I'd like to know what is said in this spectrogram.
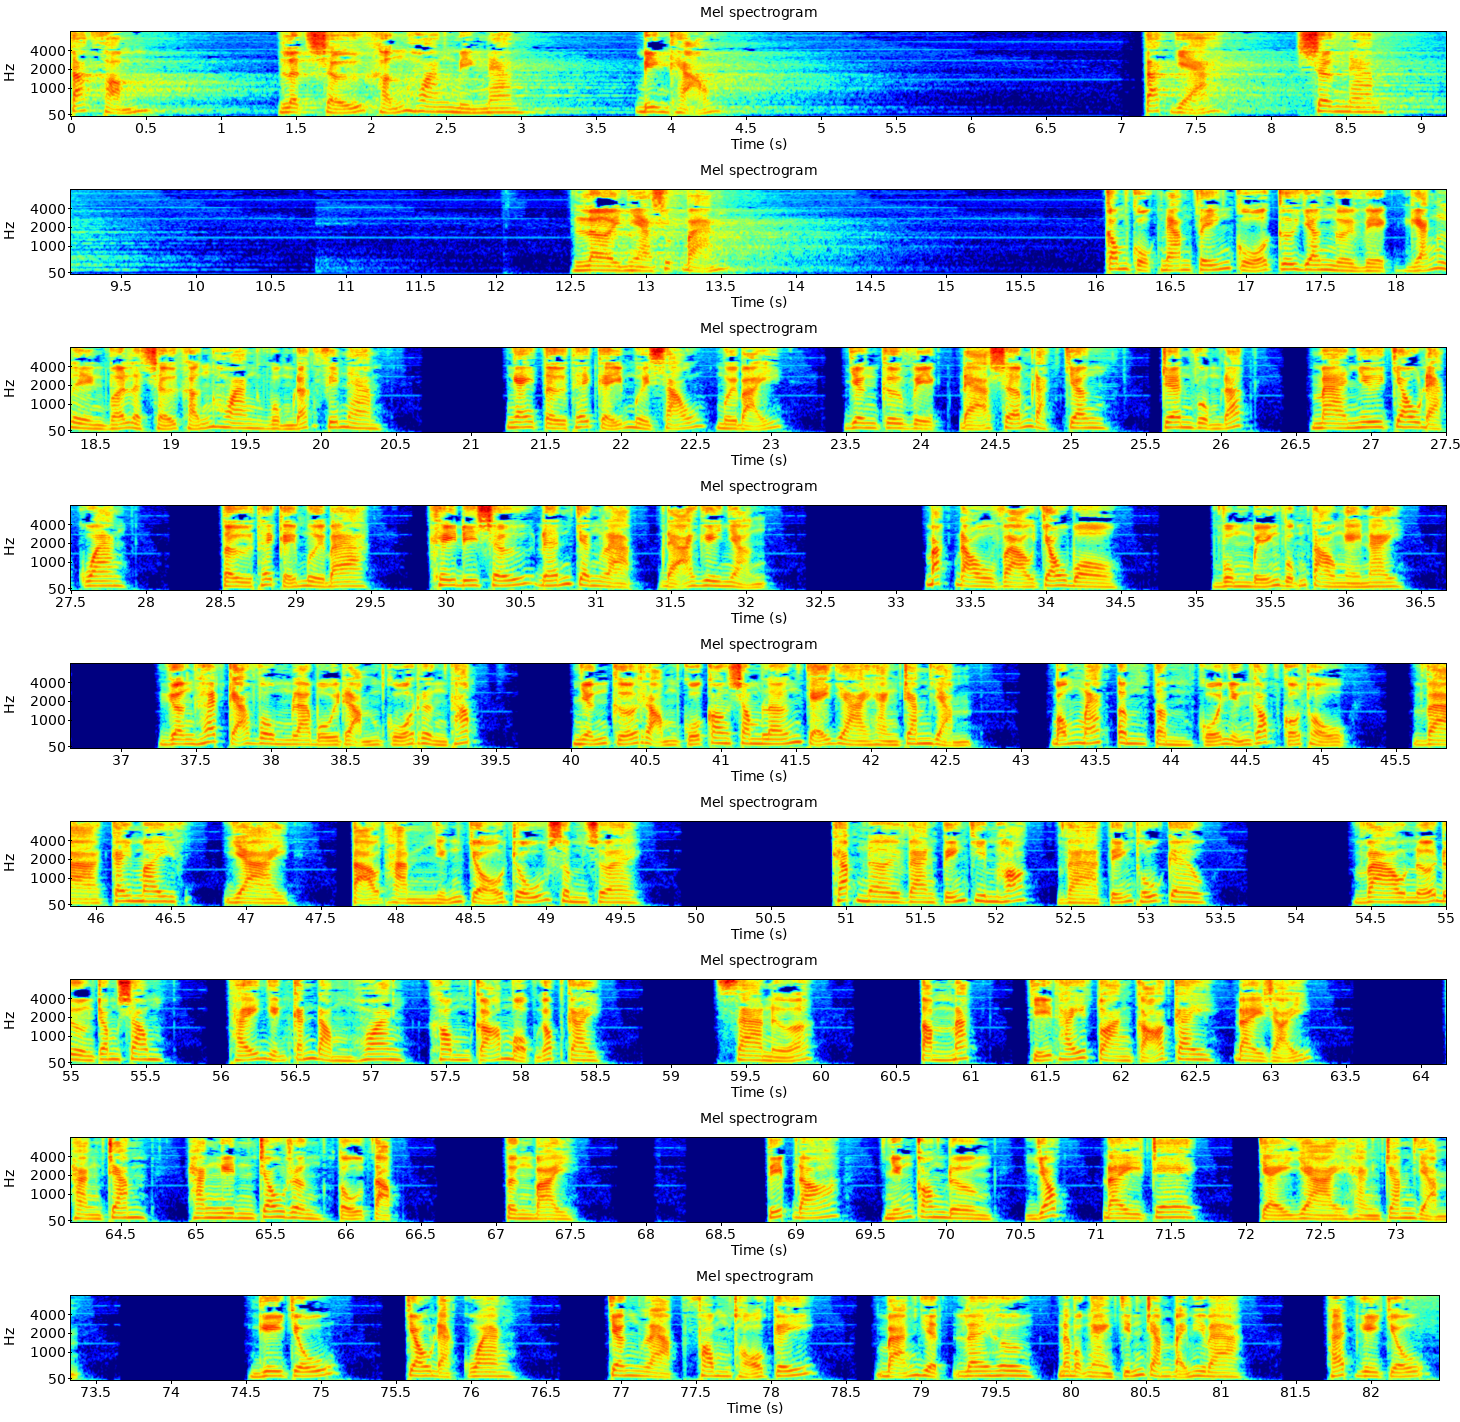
Tác phẩm Lịch sử khẩn hoang miền Nam Biên khảo Tác giả Sơn Nam Lời nhà xuất bản Công cuộc nam tiến của cư dân người Việt gắn liền với lịch sử khẩn hoang vùng đất phía Nam. Ngay từ thế kỷ 16-17, dân cư Việt đã sớm đặt chân trên vùng đất mà như Châu Đạt Quang. Từ thế kỷ 13, khi đi sứ đến chân Lạp đã ghi nhận. Bắt đầu vào Châu Bồ, vùng biển Vũng Tàu ngày nay. Gần hết cả vùng là bụi rậm của rừng thấp. Những cửa rộng của con sông lớn chảy dài hàng trăm dặm, bóng mát âm tùm của những gốc cổ thụ và cây mây dài tạo thành những chỗ trú xum xuê. Khắp nơi vang tiếng chim hót và tiếng thú kêu. Vào nửa đường trong sông, thấy những cánh đồng hoang không có một gốc cây. Xa nữa, tầm mắt chỉ thấy toàn cỏ cây đầy rẫy. Hàng trăm, hàng nghìn trâu rừng tụ tập, từng bầy. Tiếp đó, những con đường dốc đầy tre chạy dài hàng trăm dặm. Ghi chú Châu Đạt Quang, Chân Lạp Phong Thổ Ký, bản dịch Lê Hương năm 1973. Hết ghi chú.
